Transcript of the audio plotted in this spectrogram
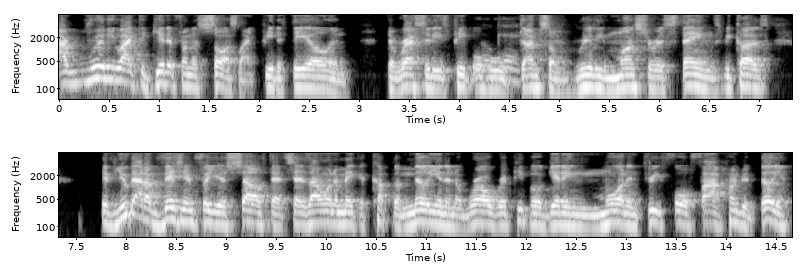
I really like to get it from the source, like Peter Thiel and the rest of these people okay. who've done some really monstrous things. Because if you got a vision for yourself that says, I want to make a couple of million in a world where people are getting more than three, four, five hundred billion,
